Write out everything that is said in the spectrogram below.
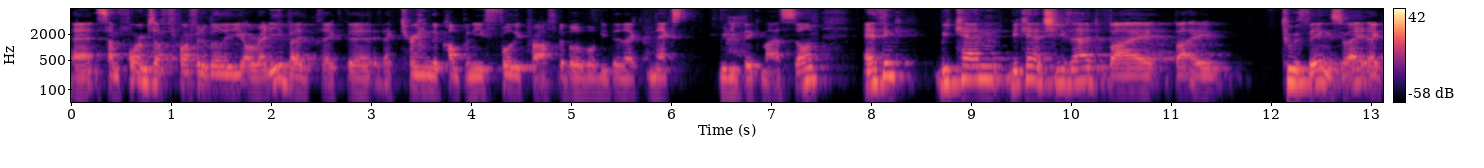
uh, some forms of profitability already, but like the like turning the company fully profitable will be the like next really big milestone. And I think we can we can achieve that by by two things, right? Like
